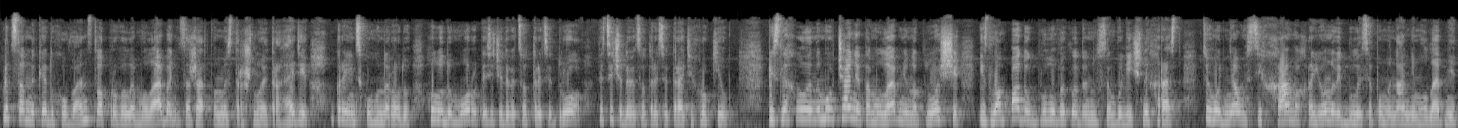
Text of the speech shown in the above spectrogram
Представники духовенства провели молебень за жертвами страшної трагедії українського народу голодомору 1932-1933 років. Після хвилини мовчання та молебню на площі із лампадок було викладено символічний хрест. Цього дня в усіх храмах району відбулися поминальні молебні.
